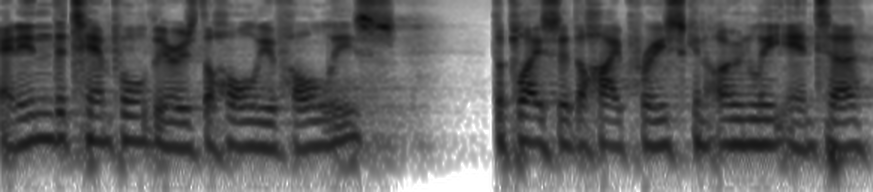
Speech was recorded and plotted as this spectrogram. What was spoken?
And in the temple, there is the Holy of Holies, the place that the high priest can only enter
